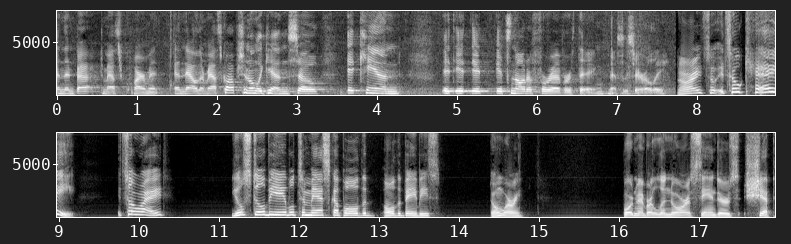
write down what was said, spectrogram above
and then back to mask requirement, and now they're mask optional again. So it can, it, it, it it's not a forever thing necessarily. All right, so it's okay. It's all right. You'll still be able to mask up all the all the babies. Don't worry. Board member Lenora Sanders Shipp,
